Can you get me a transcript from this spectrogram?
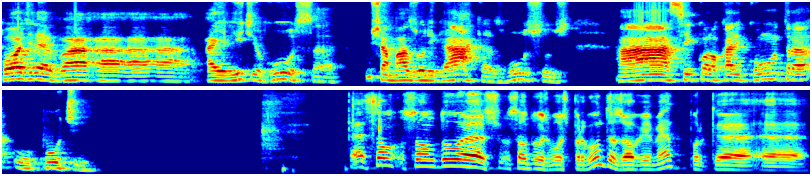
pode levar a, a, a elite russa, os chamados oligarcas russos a se colocarem contra o Putin? É, são, são, duas, são duas boas perguntas, obviamente, porque uh,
